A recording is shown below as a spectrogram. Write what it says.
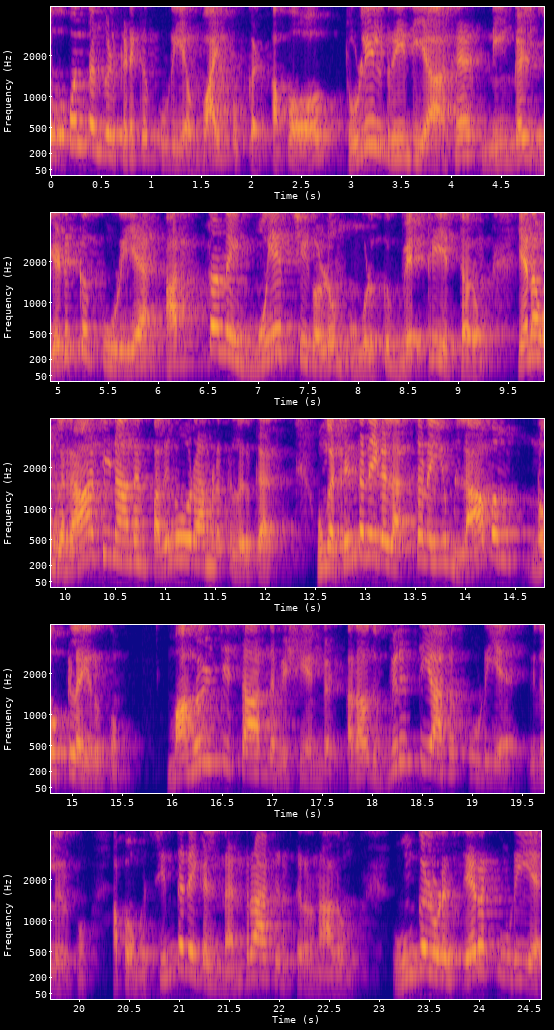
ஒப்பந்தங்கள் கிடைக்கக்கூடிய வாய்ப்புகள். அப்போ தொழில் ரீதியாக நீங்கள் எடுக்கக்கூடிய அத்தனை முயற்சிகளும் உங்களுக்கு வெற்றியை தரும். ஏன்னா உங்க ராசிநாதன் பதினோராம் இடத்துல இருக்கார். உங்க சிந்தனைகள் அத்தனையும் லாபம் நோக்கில் இருக்கும். மகிழ்ச்சி சார்ந்த விஷயங்கள் அதாவது விருத்தியாகக்கூடிய இதில் இருக்கும். அப்போ உங்கள் சிந்தனைகள் நன்றாக இருக்கிறதுனாலும் உங்களுடன் சேரக்கூடிய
